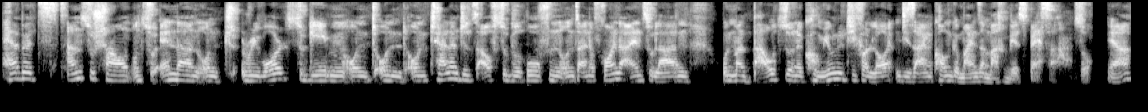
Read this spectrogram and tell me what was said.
Habits anzuschauen und zu ändern und Rewards zu geben und, und, und Challenges aufzuberufen und seine Freunde einzuladen. Und man baut so eine Community von Leuten, die sagen, komm, gemeinsam machen wir es besser. So, ja.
